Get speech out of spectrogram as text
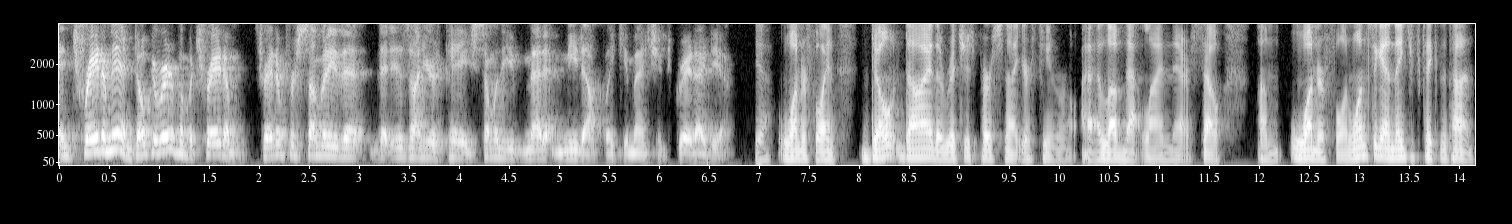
and trade them in. Don't get rid of them, but trade them. Trade them for somebody that that is on your page, someone that you've met at Meetup, like you mentioned. Great idea. Yeah, wonderful. And don't die the richest person at your funeral. I, love that line there. So um, wonderful. And once again, thank you for taking the time.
